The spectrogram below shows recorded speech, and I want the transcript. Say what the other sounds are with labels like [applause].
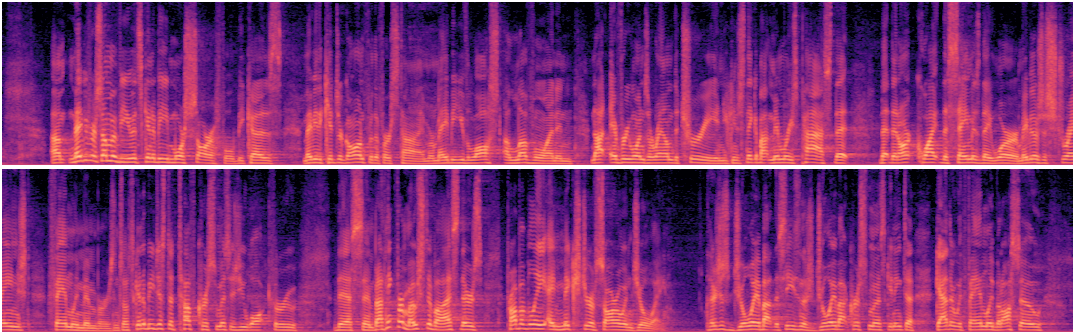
Um, maybe for some of you, it's going to be more sorrowful because maybe the kids are gone for the first time, or maybe you've lost a loved one and not everyone's around the tree, and you can just think about memories past that, that, that aren't quite the same as they were. Maybe there's estranged family members. And so it's going to be just a tough Christmas as you walk through this. And, but I think for most of us, there's probably a mixture of sorrow and joy. There's just joy about the season. There's joy about Christmas, getting to gather with family, but also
